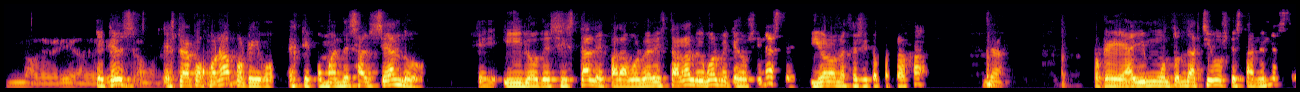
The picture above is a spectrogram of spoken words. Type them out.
No debería, no debería. Entonces, vamos. estoy acojonado porque digo, es que como ande salseando eh, y lo desinstale para volver a instalarlo, igual me quedo sin este. Y yo lo necesito para trabajar. Ya, Porque hay un montón de archivos que están en este.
